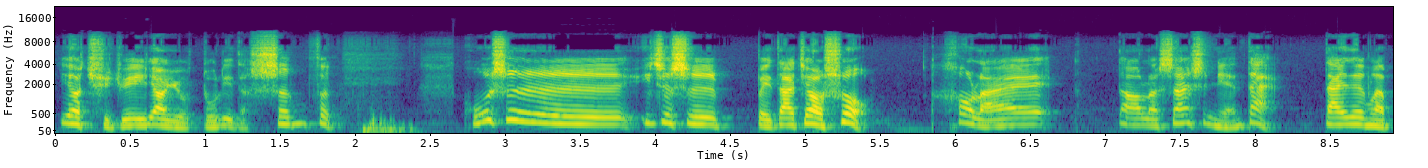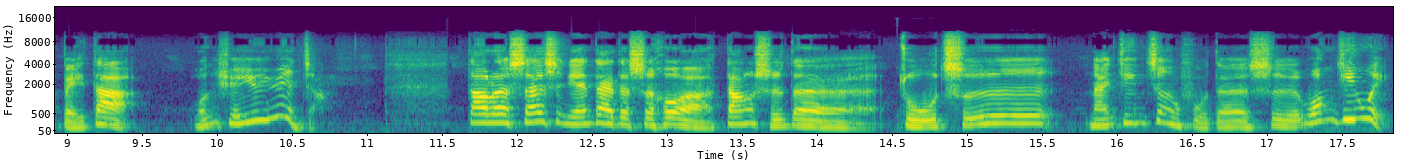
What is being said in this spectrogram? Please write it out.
要取决于要有独立的身份。胡适一直是北大教授，后来到了三十年代担任了北大文学院院长。到了三十年代的时候啊，当时的主持南京政府的是汪精卫，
